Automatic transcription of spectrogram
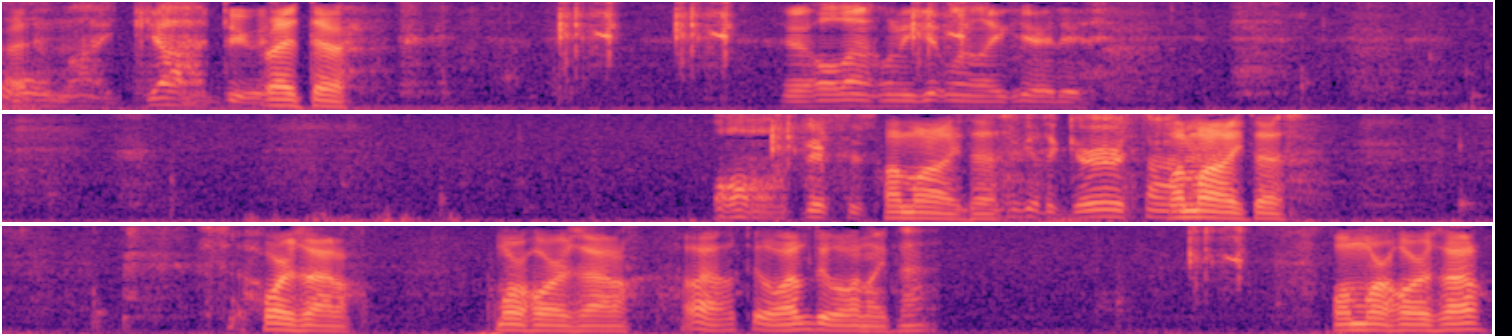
oh my God, dude. right there. Yeah, hold on. Let me get one like here, dude. Oh, this is. One more like this. Look at the girth on One it. more like this. Horizontal. More horizontal. Oh, I'll do, I'll do one like that. One more horizontal.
